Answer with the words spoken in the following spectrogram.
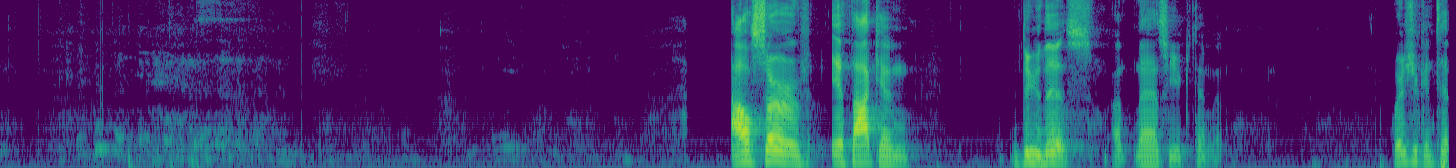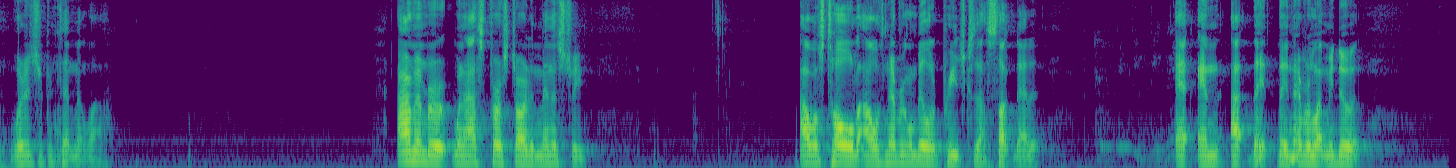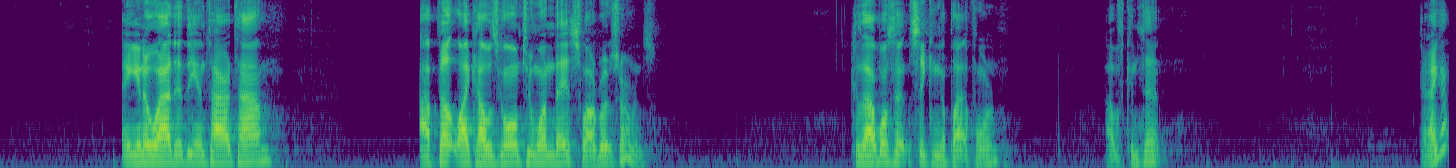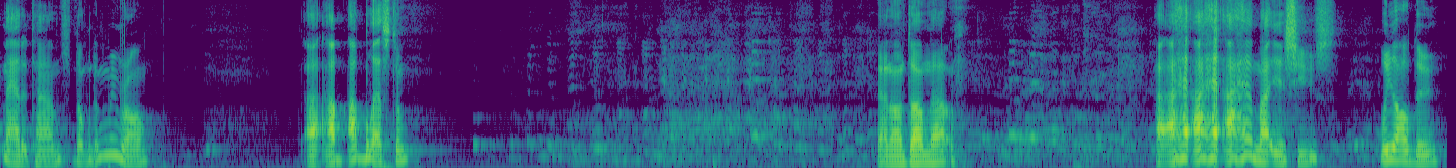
I'll serve if I can do this. Now I see your contentment. Where's your content? Where does your contentment lie? I remember when I first started ministry, I was told I was never going to be able to preach because I sucked at it. And, and I, they, they never let me do it. And you know what I did the entire time? I felt like I was going to one day, so I wrote sermons. Because I wasn't seeking a platform, I was content. And I got mad at times, don't, don't get me wrong. I, I, I blessed them. You know what I'm talking about? I, I, I, I have my issues. We all do.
